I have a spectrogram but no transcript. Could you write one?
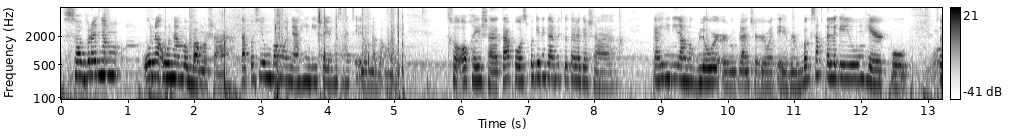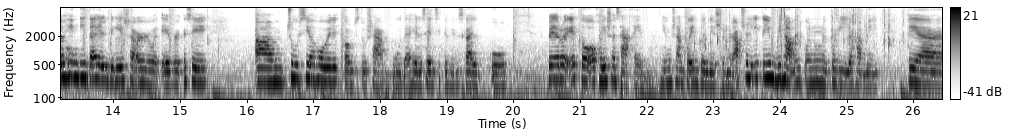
sobrang niyang una-una mabango siya. Tapos yung bango niya, hindi siya yung masakit sa ilong na bango. So okay siya. Tapos pag ginagamit ko talaga siya, kahit hindi na mag-blower or mag-plancher or whatever, bagsak talaga yung hair ko. So, hindi dahil bigay siya or whatever. Kasi, um, choosy ako when it comes to shampoo dahil sensitive yung scalp ko. Pero ito, okay siya sa akin. Yung shampoo and conditioner. Actually, ito yung binaon ko nung nag-Korea kami. Kaya,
